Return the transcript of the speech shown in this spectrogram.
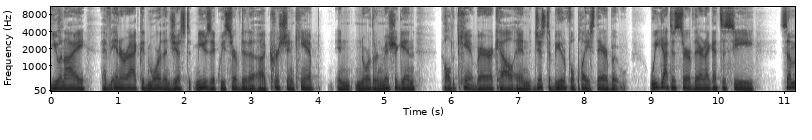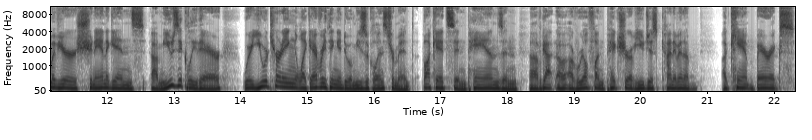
You and I have interacted more than just music. We served at a, a Christian camp in northern Michigan called Camp Barakel, and just a beautiful place there. But we got to serve there and I got to see some of your shenanigans uh, musically there where you were turning like everything into a musical instrument buckets and pans and uh, i've got a, a, real fun picture of you just kind of in a, a camp barracks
